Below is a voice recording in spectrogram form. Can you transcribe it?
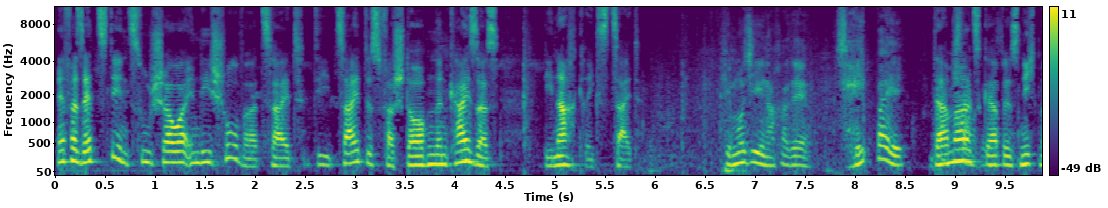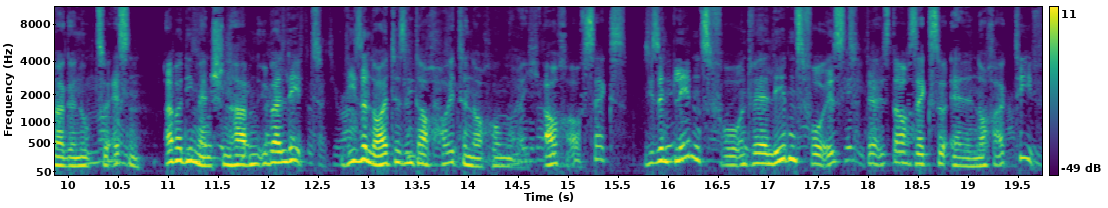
Er versetzt den Zuschauer in die Showa-Zeit, die Zeit des verstorbenen Kaisers, die Nachkriegszeit. Damals gab es nicht mal genug zu essen. Aber die Menschen haben überlebt. Diese Leute sind auch heute noch hungrig, auch auf Sex. Sie sind lebensfroh und wer lebensfroh ist, der ist auch sexuell noch aktiv.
